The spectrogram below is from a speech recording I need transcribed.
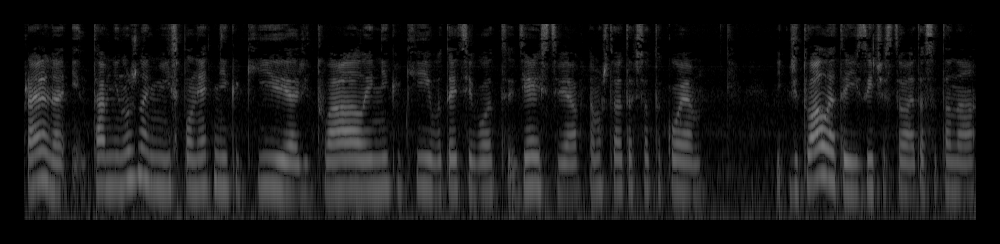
Правильно? Там не нужно не исполнять никакие ритуалы, никакие вот эти вот действия, потому что это все такое. Ритуал это язычество, это сатана.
